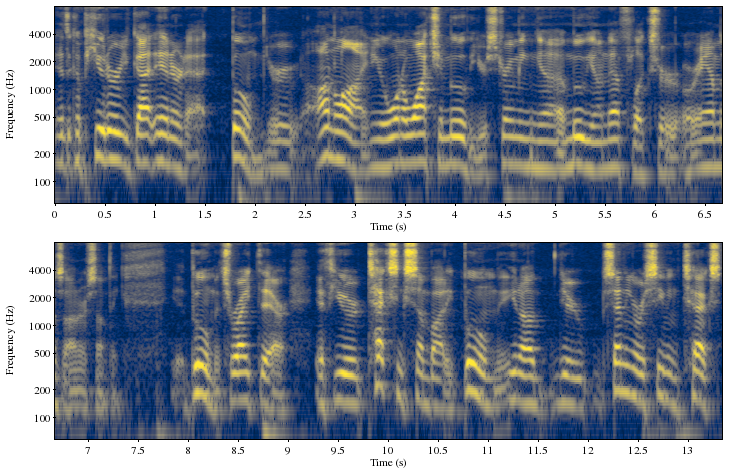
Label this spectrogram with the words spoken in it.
at the computer, you've got internet. Boom, you're online. You want to watch a movie. You're streaming a movie on Netflix or, or Amazon or something. Boom, it's right there. If you're texting somebody, boom, you know, you're sending or receiving text.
